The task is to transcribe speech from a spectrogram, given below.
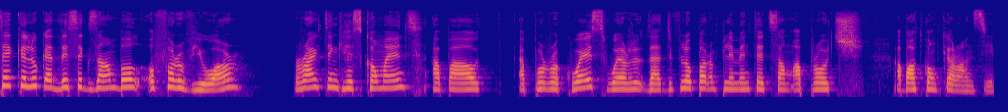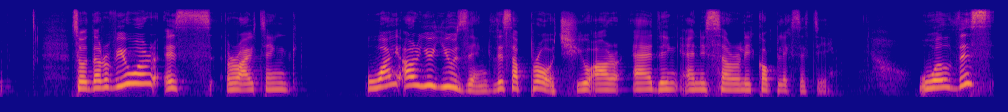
take a look at this example of a reviewer writing his comment about a pull request where the developer implemented some approach about concurrency. So the reviewer is writing, why are you using this approach? You are adding unnecessarily complexity. Well, this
